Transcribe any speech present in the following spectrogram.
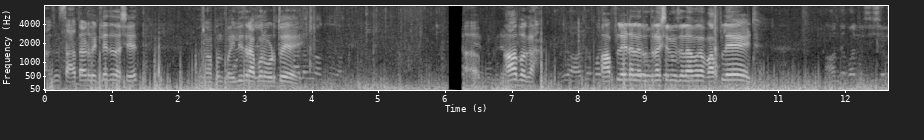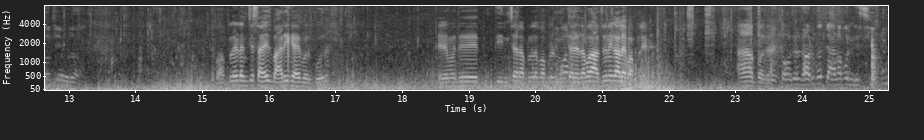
अजून सात आठ भेटले तर असे आहेत. आपण पहिलीच रापण ओढतोय. हा- बघा. पापलेट आला रुद्राक्ष उचला बघा पापलेट पापलेटांची साईज बारीक आहे भरपूर. त्याच्यामध्ये तीन चार आपल्याला पापलेट मोठ्या आले बघा. अजून एक आलाय पापलेट हा बघा त्यांना पण दिसतील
